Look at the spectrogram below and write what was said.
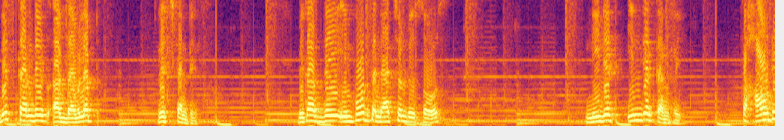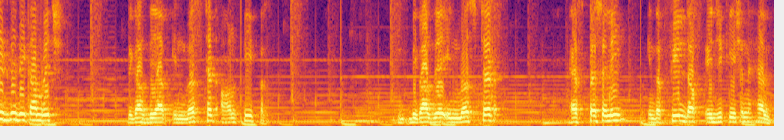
These countries are developed rich countries because they import the natural resource needed in their country. So how did they become rich? Because they have invested on people. Because they invested especially in the field of education health.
